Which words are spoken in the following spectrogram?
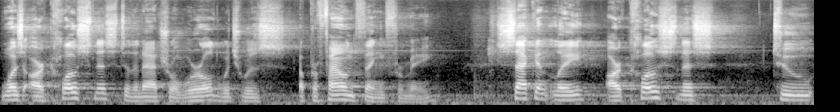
was our closeness to the natural world, which was a profound thing for me. Secondly, our closeness to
